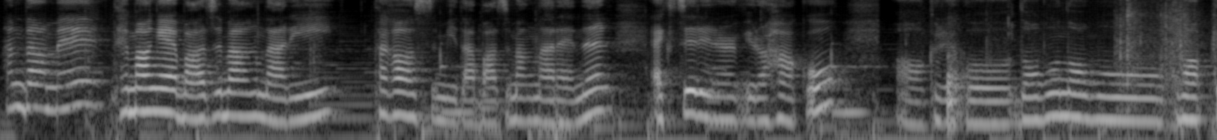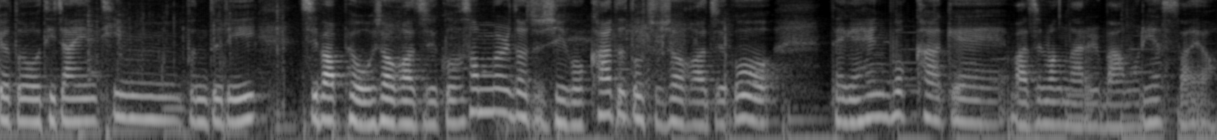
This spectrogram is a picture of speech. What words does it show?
한 다음에 대망의 마지막 날이 다가왔습니다. 마지막 날에는 엑셀 인터뷰를 하고 어, 그리고 너무너무 고맙게도 디자인 팀 분들이 집 앞에 오셔가지고 선물도 주시고 카드도 주셔가지고 되게 행복하게 마지막 날을 마무리했어요.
